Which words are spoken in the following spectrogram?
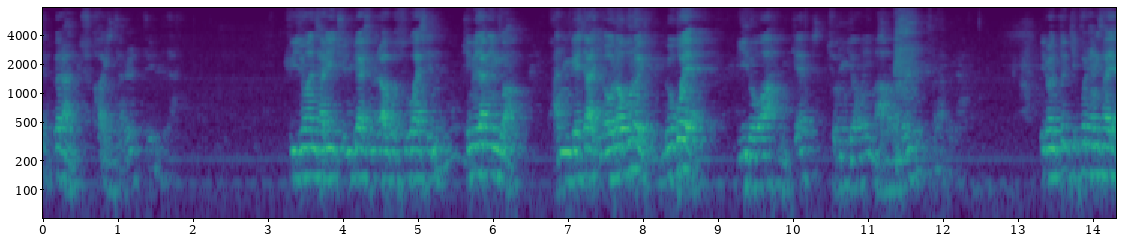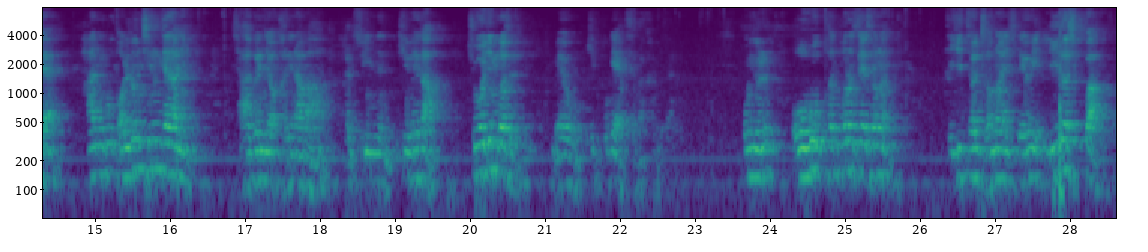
특별한 축하 인사를 드립니다. 귀중한 자리 준비하시느라고 수고하신 김 회장님과 관계자 여러분의 노고에 위로와 함께 존경의 마음을 전합니다. 이런 뜻깊은 행사에 한국언론진흥재단이 작은 역할이나마 할 수 있는 기회가 주어진 것을 매우 기쁘게 생각합니다. 오늘 오후 컨퍼런스에서는 디지털 전환 시대의 리더십과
